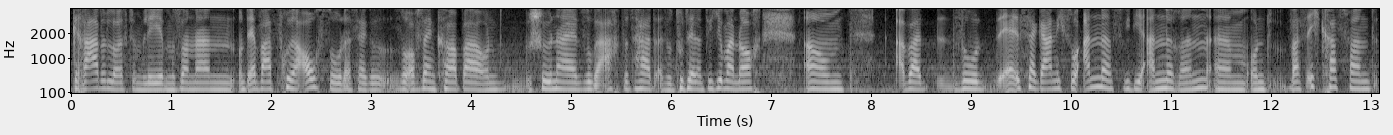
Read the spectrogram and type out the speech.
gerade läuft im Leben, sondern und er war früher auch so, dass er so auf seinen Körper und Schönheit so geachtet hat. Also tut er natürlich immer noch. Ähm, aber so, er ist ja gar nicht so anders wie die anderen. Ähm, und was ich krass fand,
